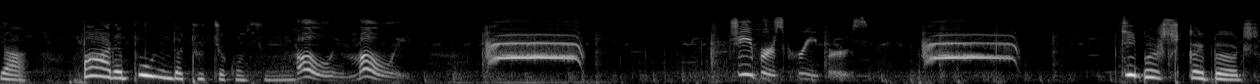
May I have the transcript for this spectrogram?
Ya bari bu oyunda Türkçe konuşun ya. Holy moly. Jeepers creepers. Jeepers Creepers.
